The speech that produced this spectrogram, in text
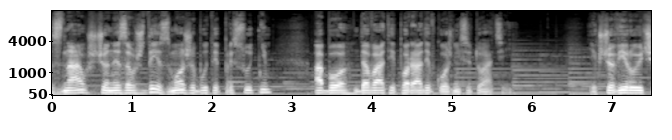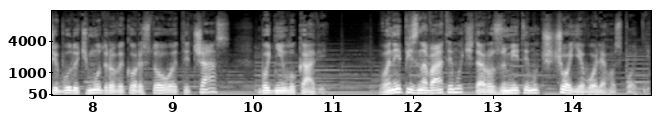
знав, що не завжди зможе бути присутнім або давати поради в кожній ситуації. Якщо віруючі будуть мудро використовувати час, бо дні лукаві, вони пізнаватимуть та розумітимуть, що є воля Господня.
